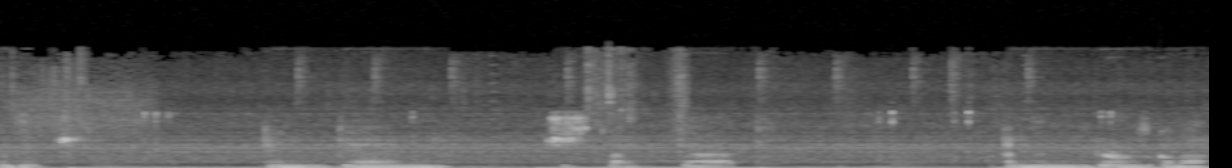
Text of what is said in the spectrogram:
a bit and then just like that. And then the girl's gonna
